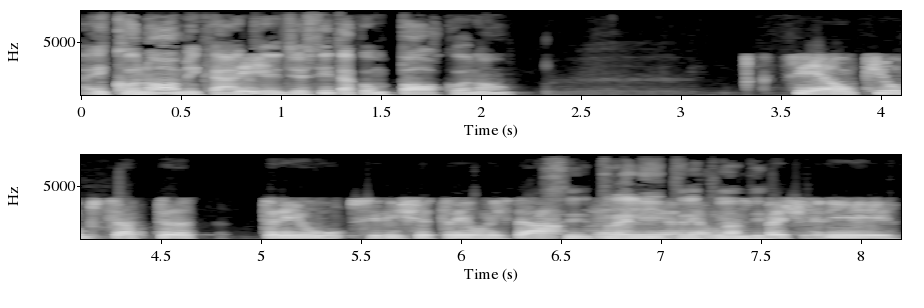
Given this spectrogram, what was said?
economica anche, sì. gestita con poco, no? Sì, è un CubeSat 3U, si dice 3 unità, sì, 3 litri, è una quindi. specie di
